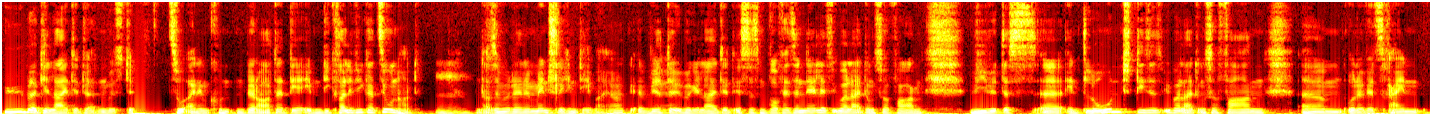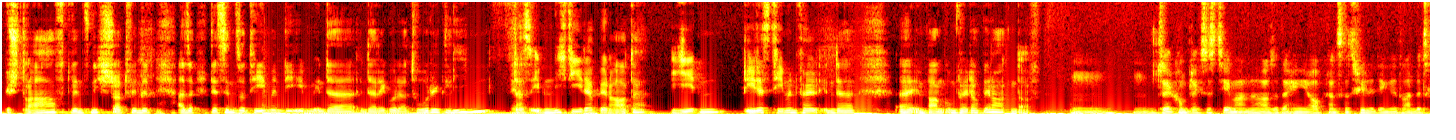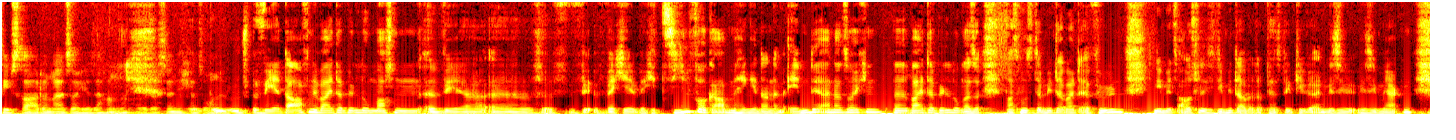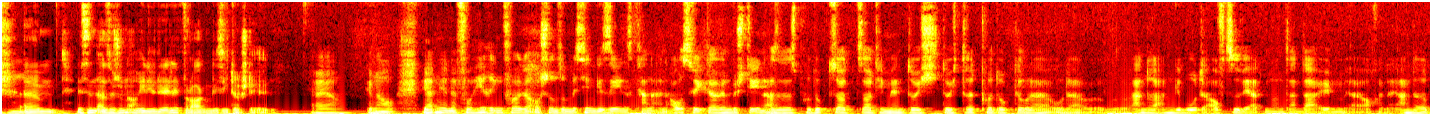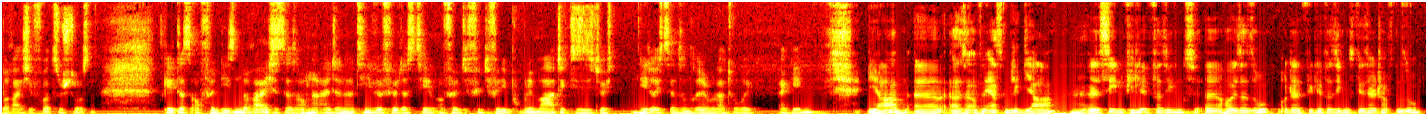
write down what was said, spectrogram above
übergeleitet werden müsste zu einem Kundenberater, der eben die Qualifikation hat. Mhm. Und da sind wir in einem menschlichen Thema. Ja? Wird ja. er übergeleitet? Ist es ein professionelles Überleitungsverfahren? Wie wird das äh, entlohnt, dieses Überleitungsverfahren? Ähm, oder wird es rein bestraft, wenn es nicht stattfindet? Also das sind so Themen, die eben in der, in der Regulatorik liegen, ja. dass eben nicht jeder Berater jeden, jedes Themenfeld in der, äh, im Bankumfeld auch beraten darf. Mhm. Sehr komplexes Thema, ne? Also da hängen ja auch ganz, ganz viele Dinge dran, Betriebsrat und all solche Sachen. Ne? Also das ist ja nicht ganz Wer darf eine Weiterbildung machen? Wer, äh, welche, welche Zielvorgaben hängen dann am Ende einer solchen äh, Weiterbildung? Also was muss der Mitarbeiter erfüllen? Ich nehme jetzt ausschließlich die Mitarbeiterperspektive ein, wie Sie, wie Sie merken. Mhm. Ähm, es sind also schon auch individuelle Fragen, die sich da stellen. Ja, ja. Genau. Wir hatten ja in der vorherigen Folge auch schon so ein bisschen gesehen, es kann ein Ausweg darin bestehen, also das Produktsortiment durch, durch Drittprodukte oder, oder andere Angebote aufzuwerten und dann da eben auch in andere Bereiche vorzustoßen. Gilt das auch für diesen Bereich? Ist das auch eine Alternative für das Thema, für die, für für die Problematik, die sich durch Niedrigzins und Regulatorik ergeben? Ja, äh, also auf den ersten Blick ja. Das sehen viele Versicherungshäuser so oder viele Versicherungsgesellschaften so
